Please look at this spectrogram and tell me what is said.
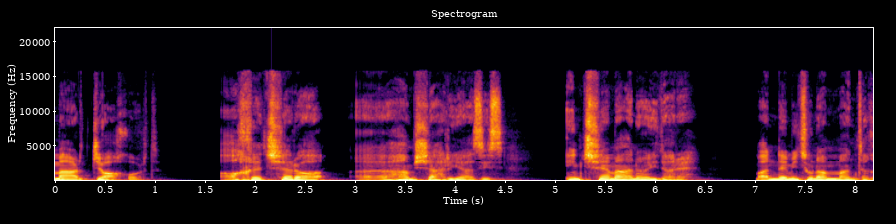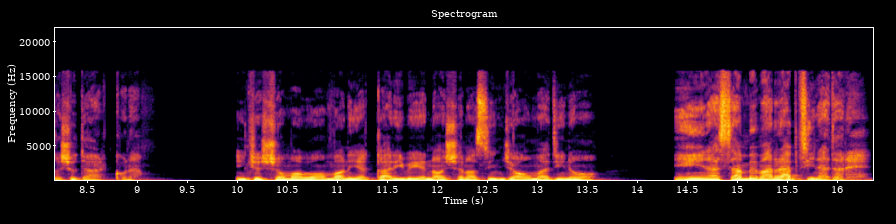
مرد جا خورد. آخه چرا؟ هم شهری عزیز این چه معنایی داره؟ من نمی‌تونم منطقشو درک کنم. اینکه شما به عنوان یک غریبه ناشناس اینجا اومدین و این اصلا به من ربطی نداره.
